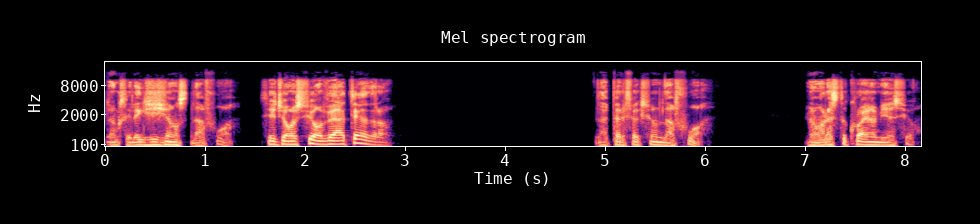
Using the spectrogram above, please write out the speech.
Donc c'est l'exigence de la foi. Si tu on veut atteindre la perfection de la foi. Mais on reste croyant, bien sûr.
